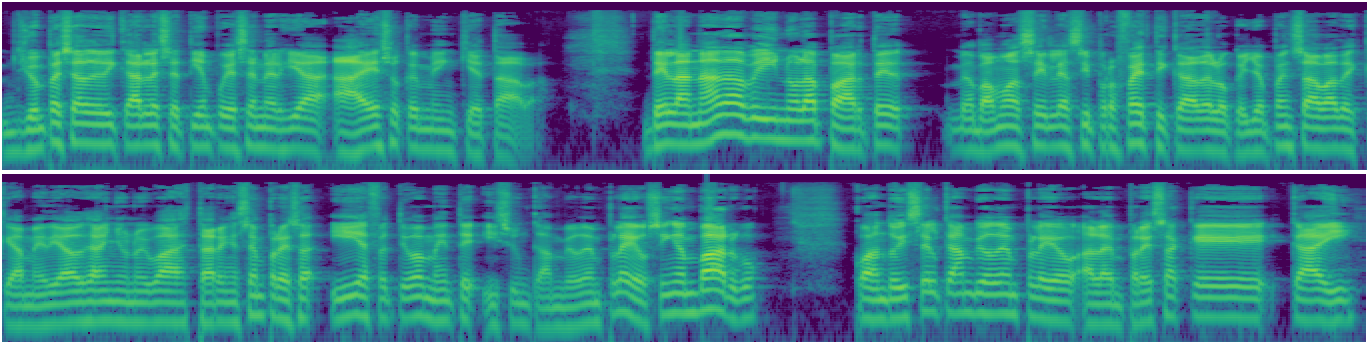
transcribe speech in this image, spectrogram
Yo empecé a dedicarle ese tiempo y esa energía a eso que me inquietaba. De la nada vino la parte vamos a decirle así, profética de lo que yo pensaba de que a mediados de año no iba a estar en esa empresa y efectivamente hice un cambio de empleo. Sin embargo, cuando hice el cambio de empleo a la empresa que caí,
